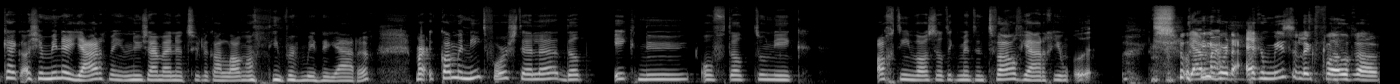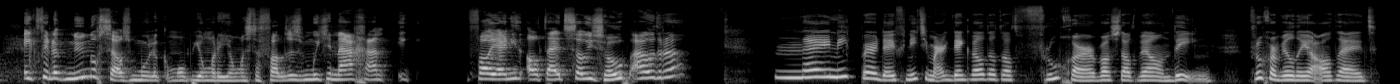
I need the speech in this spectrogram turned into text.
kijk, als je minderjarig bent. Nu zijn wij natuurlijk al lang al niet meer minderjarig. Maar ik kan me niet voorstellen dat ik nu. Of dat toen ik 18 was. Dat ik met een 12-jarig jong. Sorry, Ja, maar- ik word er echt misselijk van. gewoon. Ik vind het nu nog zelfs moeilijk om op jongere jongens te vallen. Dus moet je nagaan, ik, val jij niet altijd sowieso op ouderen? Nee, niet per definitie. Maar ik denk wel dat dat vroeger was dat wel een ding. Vroeger wilde je altijd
